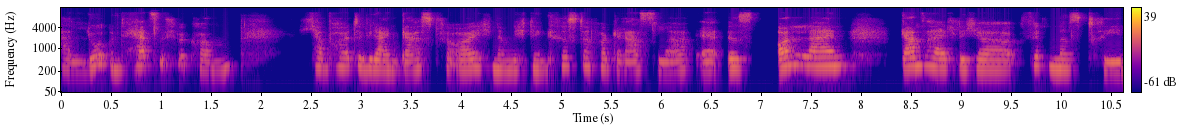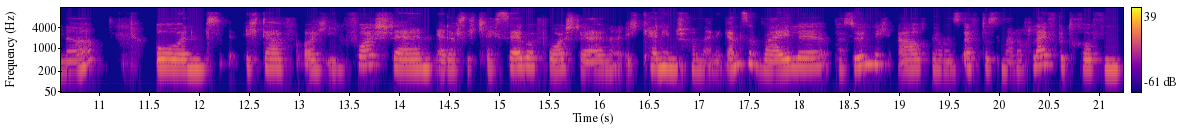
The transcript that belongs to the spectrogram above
Hallo und herzlich willkommen. Ich habe heute wieder einen Gast für euch, nämlich den Christopher Grassler. Er ist online ganzheitlicher Fitnesstrainer und ich darf euch ihn vorstellen. Er darf sich gleich selber vorstellen. Ich kenne ihn schon eine ganze Weile, persönlich auch. Wir haben uns öfters mal noch live getroffen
